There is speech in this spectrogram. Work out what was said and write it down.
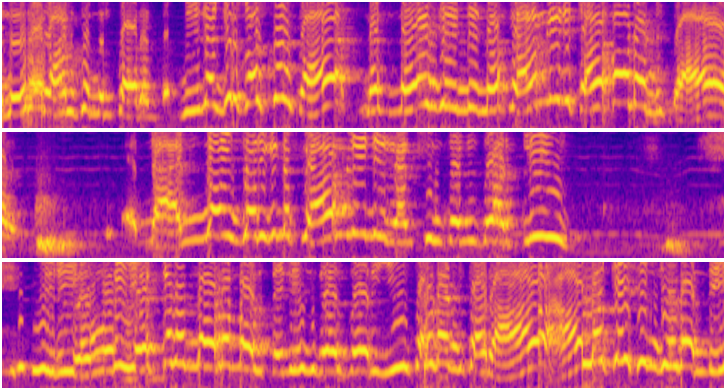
ఎవరో రామచంద్ర సార్ అంట. మీ దగ్గరికి వస్తాను సార్. నాకు న్యాయం చేయండి నా ఫ్యామిలీని కాపాడండి సార్. నా అన్యాయం జరిగిన ఫ్యామిలీని రక్షించండి సార్ ప్లీజ్. మీరు ఎవరు ఎక్కడ ఉన్నారో మాకు తెలియదు కదా సార్. ఈ చూడండి సార్. ఆ- లొకేషన్ చూడండి.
